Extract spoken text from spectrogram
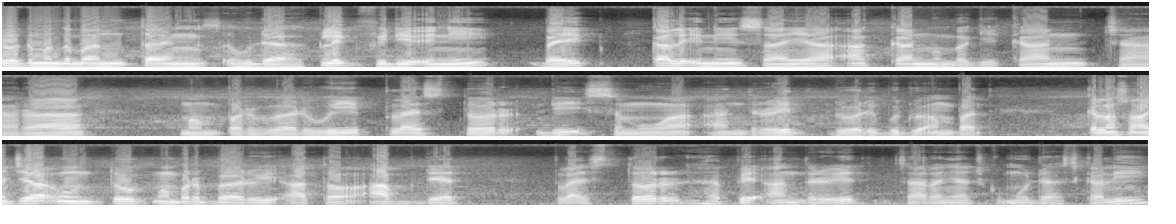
Halo teman-teman, thanks udah klik video ini. Baik, kali ini saya akan membagikan cara memperbarui Playstore di semua Android 2024. Oke, langsung aja untuk memperbarui atau update Playstore HP Android. Caranya cukup mudah sekali.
